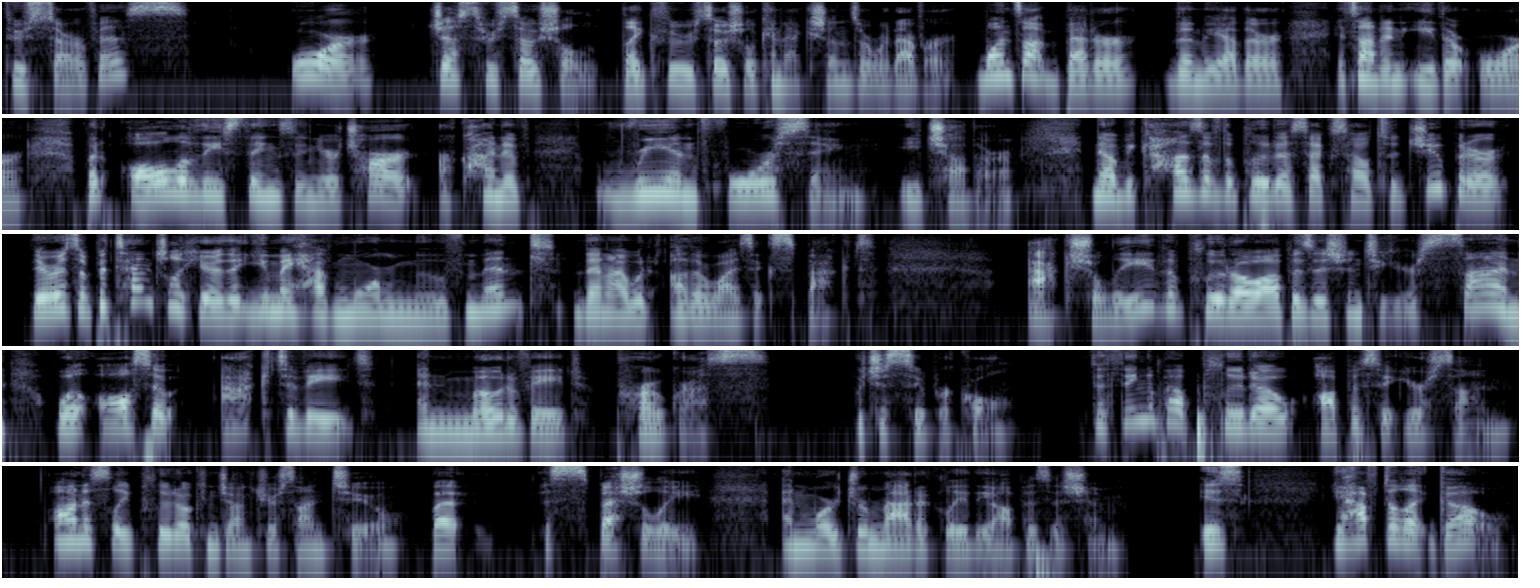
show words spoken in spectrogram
through service or just through social, like through social connections or whatever. One's not better than the other. It's not an either or. But all of these things in your chart are kind of reinforcing each other. Now, because of the Pluto sextile to Jupiter, there is a potential here that you may have more movement than I would otherwise expect. Actually, the Pluto opposition to your Sun will also activate and motivate progress, which is super cool. The thing about Pluto opposite your Sun honestly, Pluto conjunct your sun too, but especially and more dramatically the opposition, is you have to let go.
